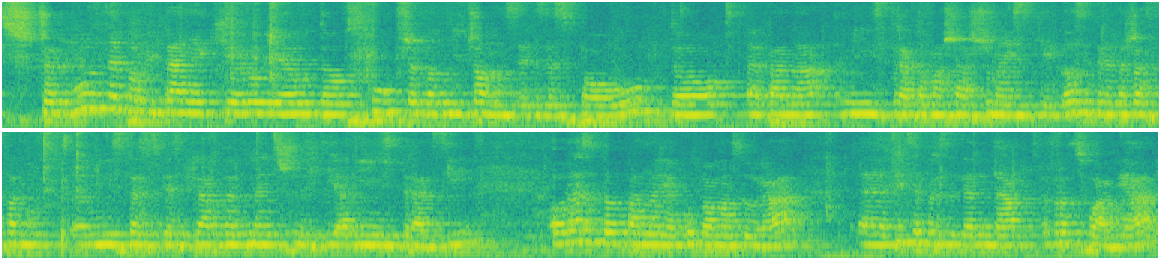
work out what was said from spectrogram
Szczególne powitanie kieruję do współprzewodniczących zespołu, do e, pana ministra Tomasza Szymańskiego, sekretarza stanu w Ministerstwie Spraw Wewnętrznych i Administracji oraz do pana Jakuba Mazura, e, wiceprezydenta Wrocławia.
